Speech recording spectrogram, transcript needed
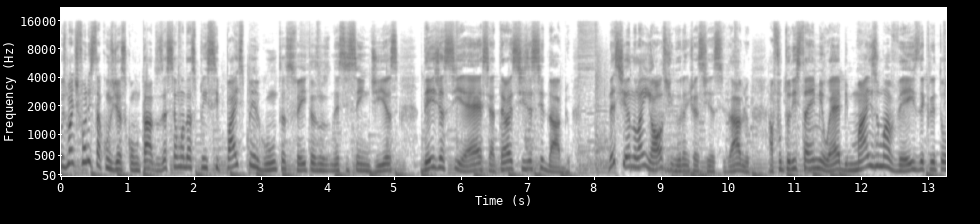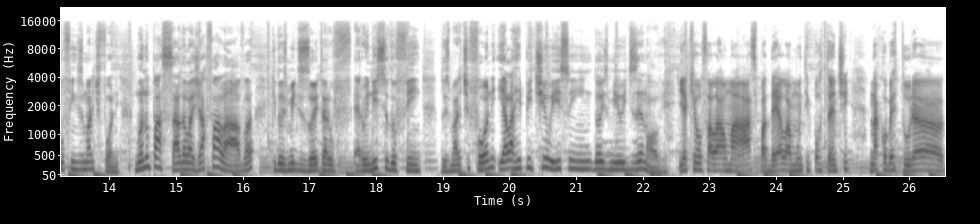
O smartphone está com os dias contados? Essa é uma das principais perguntas feitas nesses 100 dias, desde a CS até o SXSW. Neste ano, lá em Austin, durante o SXSW, a futurista Amy Webb mais uma vez decretou o fim do smartphone. No ano passado, ela já falava que 2018 era o, era o início do fim do smartphone e ela repetiu isso em 2019. E aqui eu vou falar uma aspa dela muito importante na cobertura,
